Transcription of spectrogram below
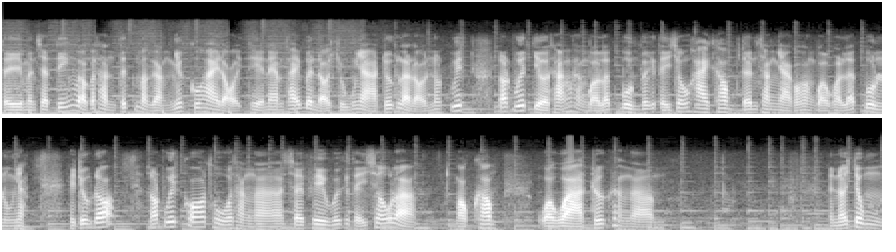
Thì mình sẽ tiến vào cái thành tích mà gần nhất của hai đội. Thì anh em thấy bên đội chủ nhà trước là đội Norwich Norwich vừa thắng thằng Blackpool với cái tỷ số 2-0 trên sân nhà của thằng Blackpool luôn nha. Thì trước đó Norwich có thua thằng à, Sheffield với cái tỷ số là 1-0 hòa hòa trước thằng à, thì nói chung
